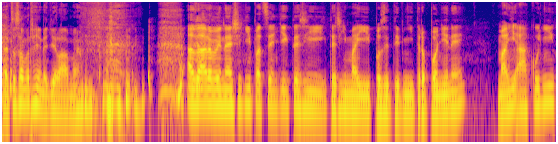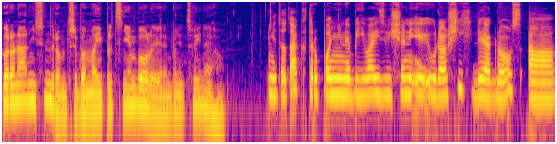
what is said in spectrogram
ne, to samozřejmě neděláme. A zároveň ne všichni pacienti, kteří, kteří mají pozitivní troponiny, mají akutní koronární syndrom, třeba mají plicní embolie nebo něco jiného. Je to tak, troponiny bývají zvýšeny i u dalších diagnóz a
